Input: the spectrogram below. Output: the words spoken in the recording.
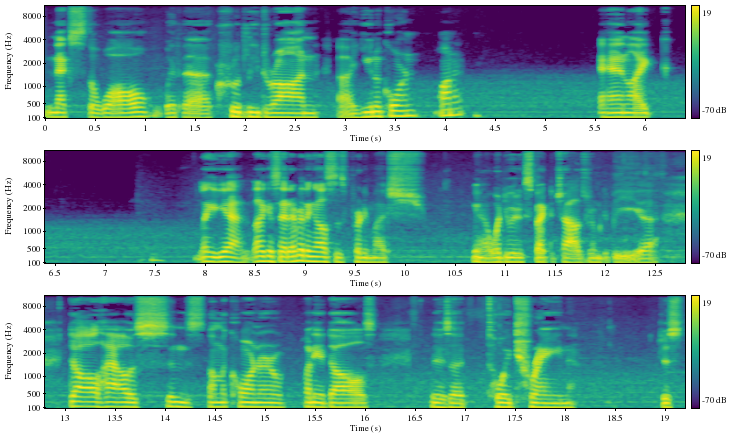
next to the wall with a crudely drawn uh, unicorn on it. And like like yeah, like I said, everything else is pretty much, you know, what you would expect a child's room to be. A doll house and on the corner, plenty of dolls. There's a toy train, just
